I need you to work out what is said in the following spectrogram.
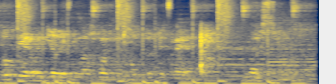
Кто первый делает немножко минут, тот и проиграет.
